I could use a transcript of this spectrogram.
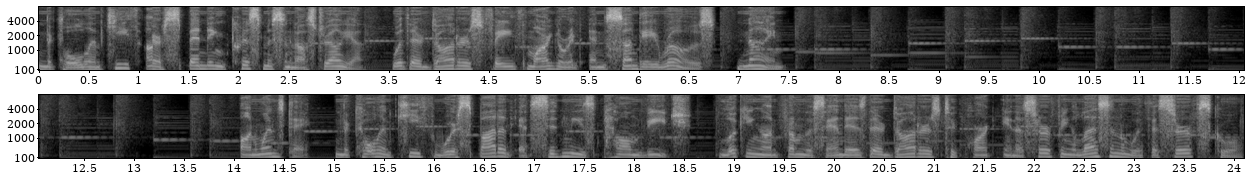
Nicole and Keith are spending Christmas in Australia with their daughters Faith Margaret and Sunday Rose, 9. On Wednesday, Nicole and Keith were spotted at Sydney's Palm Beach, looking on from the sand as their daughters took part in a surfing lesson with a surf school.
